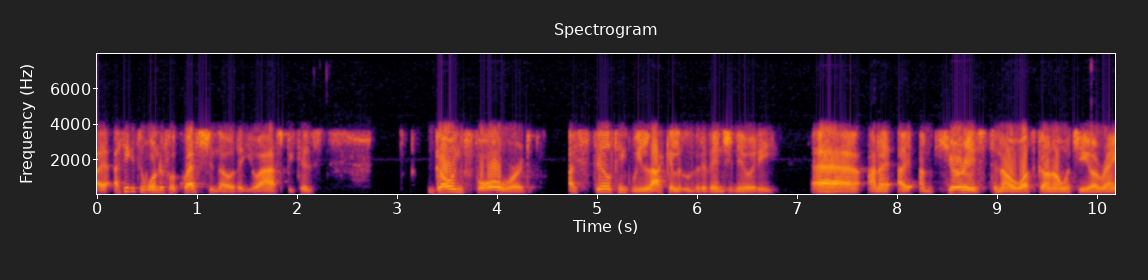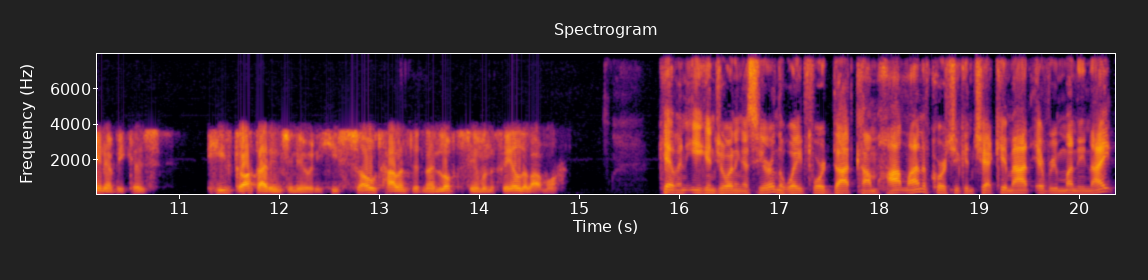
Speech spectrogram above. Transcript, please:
I think it's a wonderful question, though, that you ask because going forward, I still think we lack a little bit of ingenuity. Uh, and I, I, I'm curious to know what's going on with Gio Reyna because he's got that ingenuity. He's so talented, and I'd love to see him on the field a lot more. Kevin Egan joining us here on the waitfor.com hotline. Of course, you can check him out every Monday night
